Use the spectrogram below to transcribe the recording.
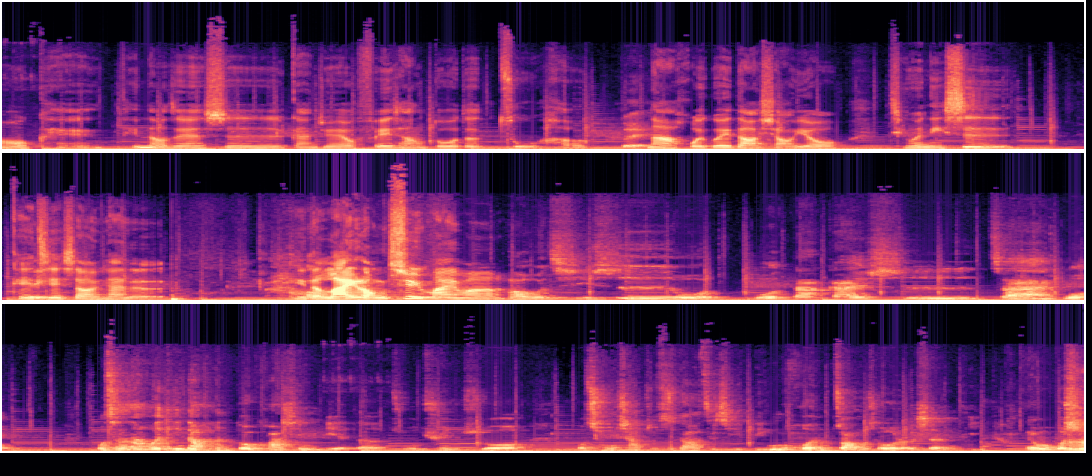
OK，听到这件事，感觉有非常多的组合。对，那回归到小优，请问你是可以介绍一下你的你的来龙去脉吗？好，我其实我我大概是在我我常常会听到很多跨性别的族群说，我从小就知道自己灵魂装错了身体。哎，我不属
